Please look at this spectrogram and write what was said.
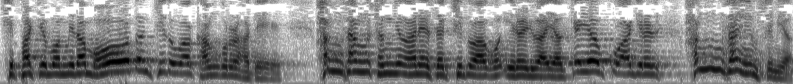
18절 봅니다. 모든 기도와 강구를 하되 항상 성령 안에서 기도하고 이를 위하여 깨어 구하기를 항상 힘쓰며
